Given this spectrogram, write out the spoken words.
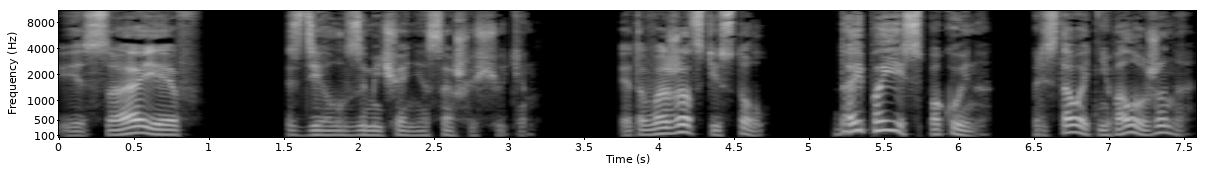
«Исаев», — сделал замечание Саша Щукин. «Это вожатский стол. Дай поесть спокойно. Приставать не положено».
